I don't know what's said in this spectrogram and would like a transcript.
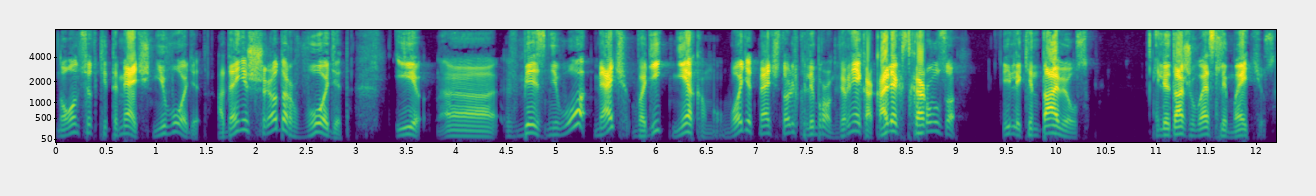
но он все-таки-то мяч не водит, а Деннис Шредер водит, и э, без него мяч водить некому, водит мяч только Леброн, вернее, как Алекс Карузо или Кентавиус, или даже Уэсли Мэтьюс.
